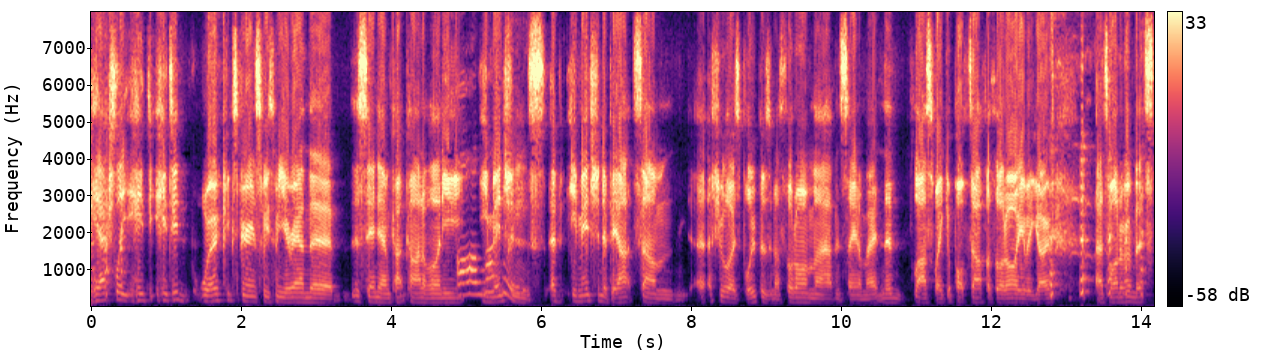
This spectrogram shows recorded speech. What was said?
he actually he, he did work experience with me around the the Sandown Carnival, and he oh, he mentions he mentioned about um a few of those bloopers, and I thought, oh, I haven't seen them, mate. And then last week it popped up. I thought, oh, here we go. That's one of them. That's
